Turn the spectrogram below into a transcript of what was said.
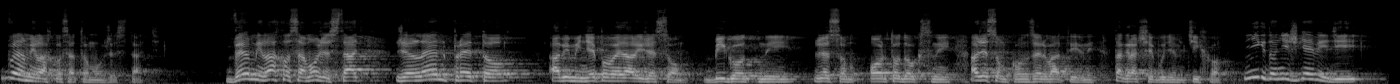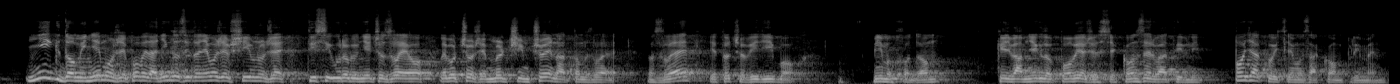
Veľmi ľahko sa to môže stať. Veľmi ľahko sa môže stať, že len preto, aby mi nepovedali, že som bigotný, že som ortodoxný a že som konzervatívny, tak radšej budem ticho. Nikto nič nevidí. Nikto mi nemôže povedať, nikto si to nemôže všimnúť, že ty si urobil niečo zlého, lebo čo, že mlčím, čo je na tom zlé? Zlé je to, čo vidí Boh. Mimochodom, keď vám niekto povie, že ste konzervatívni, poďakujte mu za kompliment.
